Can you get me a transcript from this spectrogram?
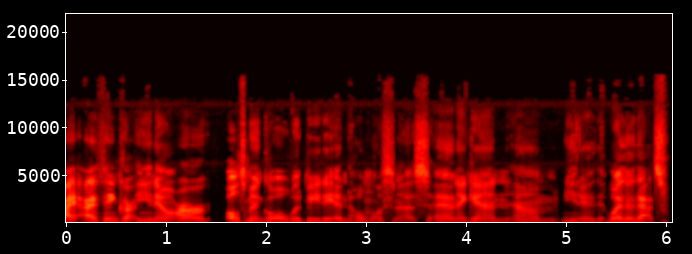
I, I think uh, you know our ultimate goal would be to end homelessness, and again, um, you know whether that's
